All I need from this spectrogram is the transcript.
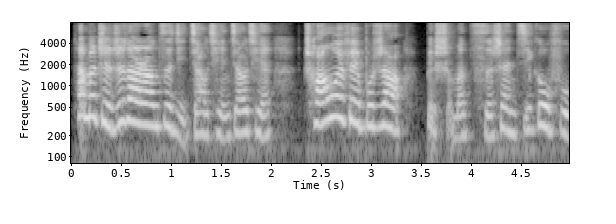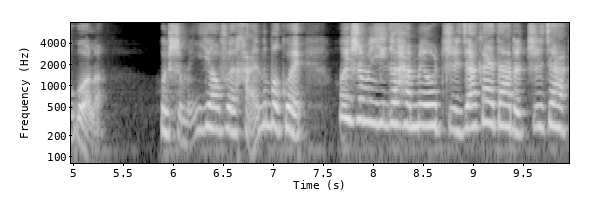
他们只知道让自己交钱交钱，床位费不知道被什么慈善机构付过了。为什么医药费还那么贵？为什么一个还没有指甲盖大的支架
